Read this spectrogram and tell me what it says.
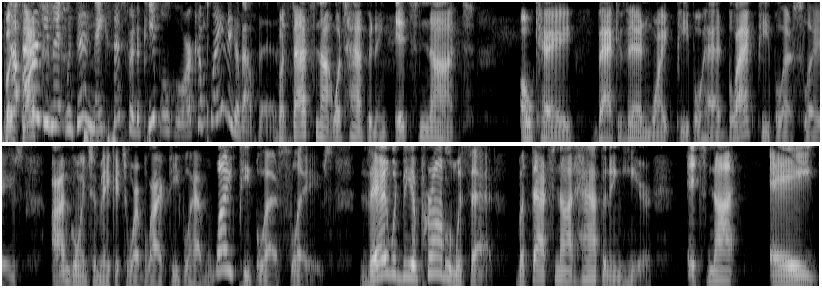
but the argument would then make sense for the people who are complaining about this But that's not what's happening. It's not okay. Back then, white people had black people as slaves. I'm going to make it to where black people have white people as slaves. There would be a problem with that, but that's not happening here. It's not a.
